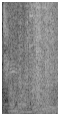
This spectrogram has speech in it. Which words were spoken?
Team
